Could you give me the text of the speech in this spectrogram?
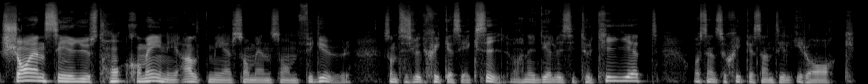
shahen ser just Khomeini allt mer som en sån figur som till slut skickas i exil. Han är delvis i Turkiet och sen så skickas han till Irak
